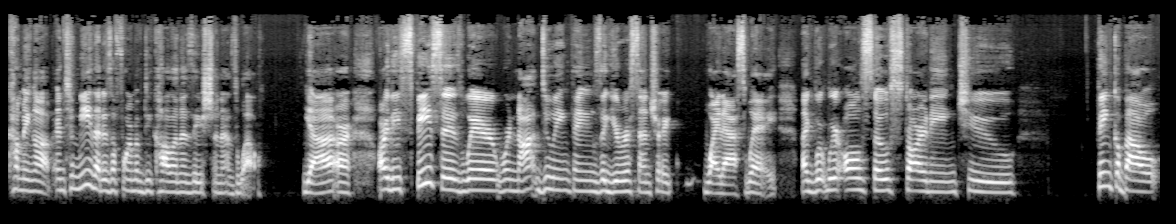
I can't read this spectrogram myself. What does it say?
coming up. And to me, that is a form of decolonization as well. Yeah. Are, are these spaces where we're not doing things the Eurocentric white ass way. Like we're, we're also starting to think about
